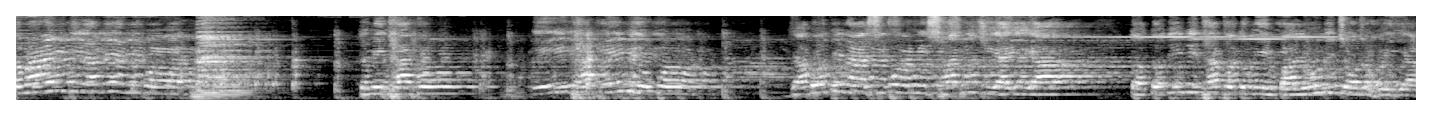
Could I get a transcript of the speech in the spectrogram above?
তোমায় দিলামে আমি বল তুমি থাকো এই ঘাটের উপর। যাবতে না আসিব আমি স্বামী জিয়াইয়া। ততদিন থাকো তুমি বালুর চর হইয়া।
